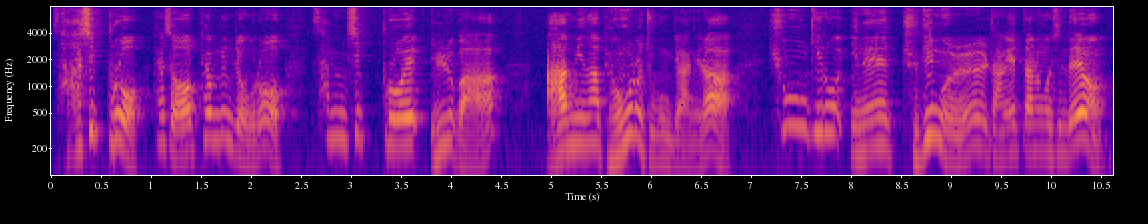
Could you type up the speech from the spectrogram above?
40% 해서 평균적으로 30%의 인류가 암이나 병으로 죽은 게 아니라 흉기로 인해 죽임을 당했다는 것인데요.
